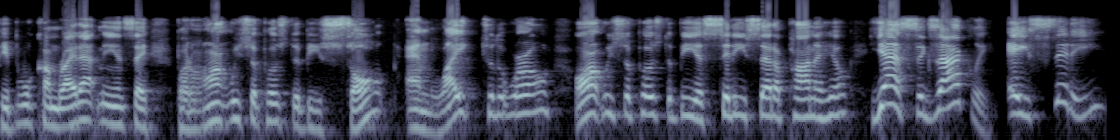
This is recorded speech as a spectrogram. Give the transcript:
people will come right at me and say, but aren't we supposed to be salt and light to the world? Aren't we supposed to be a city set upon a hill? Yes, exactly. A city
